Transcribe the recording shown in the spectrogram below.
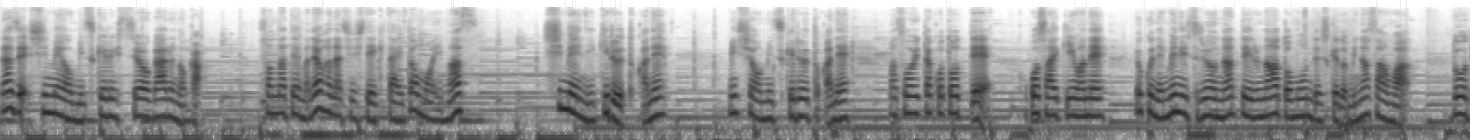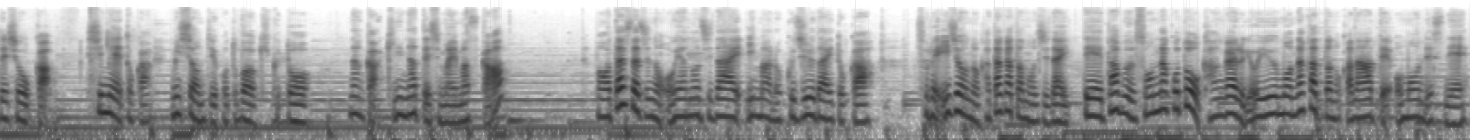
なぜ使命を見つける必要があるのか。そんなテーマでお話ししていきたいと思います。使命に生きるとかね。ミッションを見つけるとかね、まあ、そういったことってここ最近はねよくね目にするようになっているなと思うんですけど皆さんはどうでしょうか？使命とかミッションっていう言葉を聞くとなんか気になってしまいますか、まあ、私たちの親の時代今60代とかそれ以上の方々の時代って多分そんなことを考える余裕もなかったのかなって思うんですね。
